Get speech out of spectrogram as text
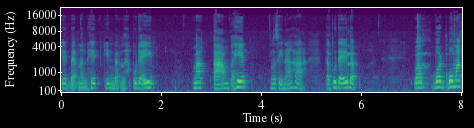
เฮ็ดแบบนั้นเฮ็ดกินแบบนั้นผู้ใดมักตามก็เฮ็ดจังซี่นะค่ะ แต่ผู้ใดแบบว่าบ่บ่มัก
